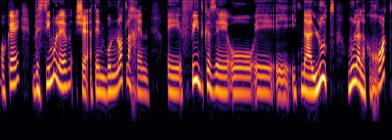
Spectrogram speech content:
אוקיי? ושימו לב שאתן בונות לכן אה, פיד כזה, או אה, אה, התנהלות מול הלקוחות,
